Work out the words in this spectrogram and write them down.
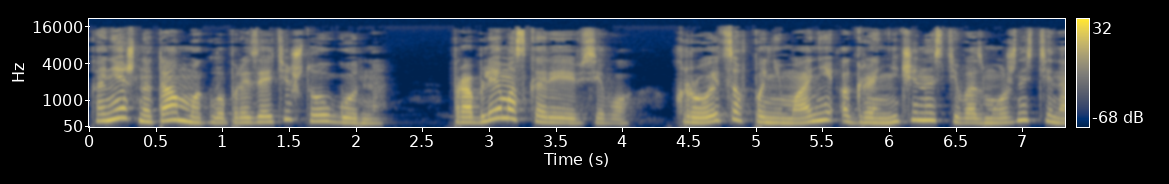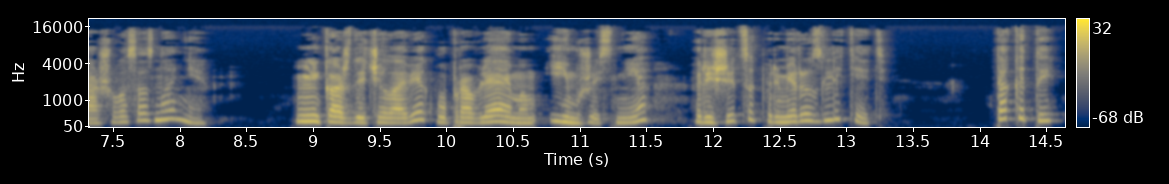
Конечно, там могло произойти что угодно. Проблема, скорее всего, кроется в понимании ограниченности возможностей нашего сознания. Не каждый человек в управляемом им же сне решится, к примеру, взлететь. Так и ты.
